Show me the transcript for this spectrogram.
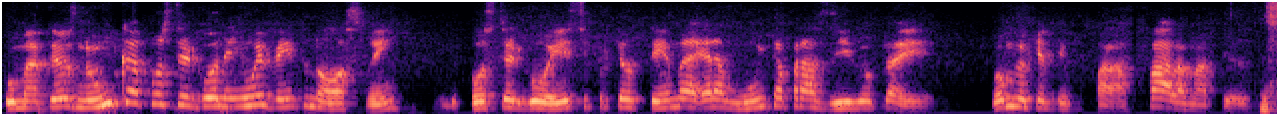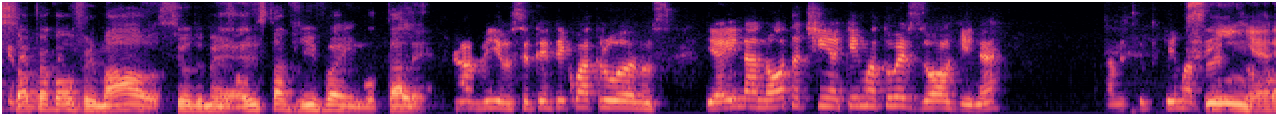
O Matheus nunca postergou nenhum evento nosso, hein? Ele postergou esse porque o tema era muito aprazível para ele. Vamos ver o que ele tem para falar. Fala, Matheus. Só para confirmar, o Silvio Meirelles está vivo ainda, tá, Lê? Está vivo, 74 anos. E aí na nota tinha quem matou Herzog, né? Tava escrito quem matou Sim, era,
